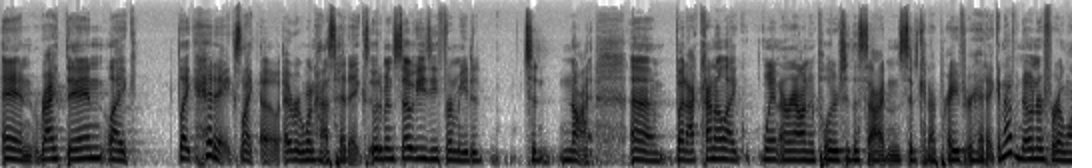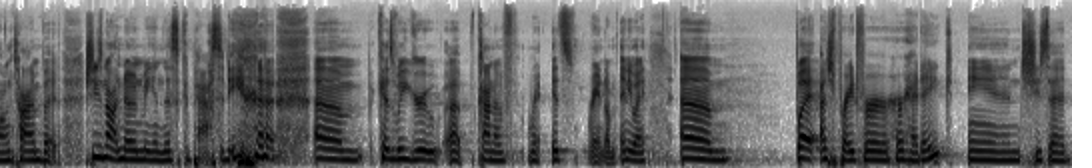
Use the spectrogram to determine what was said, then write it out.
and right then, like like headaches like oh everyone has headaches it would have been so easy for me to to not. Um, but I kind of like went around and pulled her to the side and said, "Can I pray for your headache?" And I've known her for a long time, but she's not known me in this capacity because um, we grew up kind of. It's random anyway. Um, but I just prayed for her headache, and she said.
